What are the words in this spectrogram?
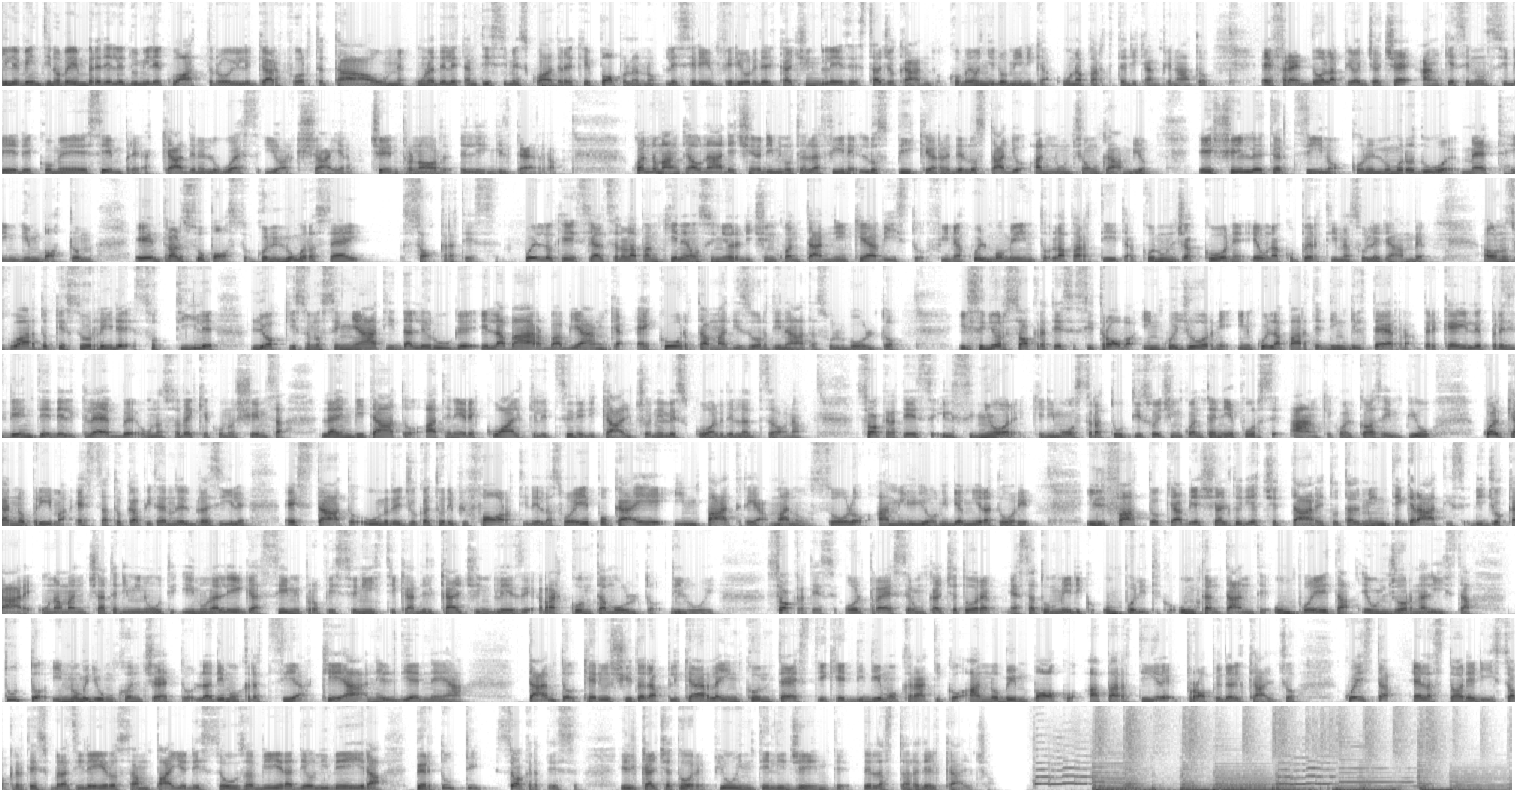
Il 20 novembre del 2004 il Garforth Town, una delle tantissime squadre che popolano le serie inferiori del calcio inglese, sta giocando come ogni domenica una partita di campionato. È freddo, la pioggia c'è anche se non si vede, come sempre accade nel West Yorkshire, centro-nord dell'Inghilterra. Quando manca una decina di minuti alla fine, lo speaker dello stadio annuncia un cambio. Esce il terzino con il numero 2, Matt Higginbottom, e entra al suo posto con il numero 6, Socrates. Quello che si alza dalla panchina è un signore di 50 anni che ha visto fino a quel momento la partita con un giaccone e una copertina sulle gambe. Ha uno sguardo che sorride sottile, gli occhi sono segnati dalle rughe e la barba bianca è corta ma disordinata sul volto. Il signor Socrates si trova in quei giorni in quella parte d'Inghilterra perché il presidente del club, una sua vecchia conoscenza, l'ha invitato a tenere qualche lezione di calcio nelle scuole della zona. Socrates, il signore che dimostra tutti i suoi 50 anni e forse anche qualcosa in più, qualche anno prima è stato capitano del Brasile, è stato uno dei giocatori più forti della sua epoca e in patria, ma non solo, ha milioni di ammiratori. Il fatto che abbia scelto di accettare totalmente gratis di giocare giocare una manciata di minuti in una lega semiprofessionistica del calcio inglese racconta molto di lui. Socrates, oltre a essere un calciatore, è stato un medico, un politico, un cantante, un poeta e un giornalista, tutto in nome di un concetto, la democrazia che ha nel DNA tanto che è riuscito ad applicarla in contesti che di democratico hanno ben poco, a partire proprio dal calcio. Questa è la storia di Sócrates Brasileiro Sampaio de Souza Vieira de Oliveira, per tutti Socrates, il calciatore più intelligente della storia del calcio.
